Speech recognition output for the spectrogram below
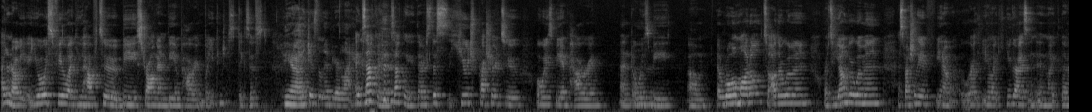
I don't know, you, you always feel like you have to be strong and be empowering, but you can just exist. Yeah You just live your life. Exactly, exactly. There's this huge pressure to always be empowering and always be um, a role model to other women or to younger women, especially if you know where you're like you guys in, in like the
